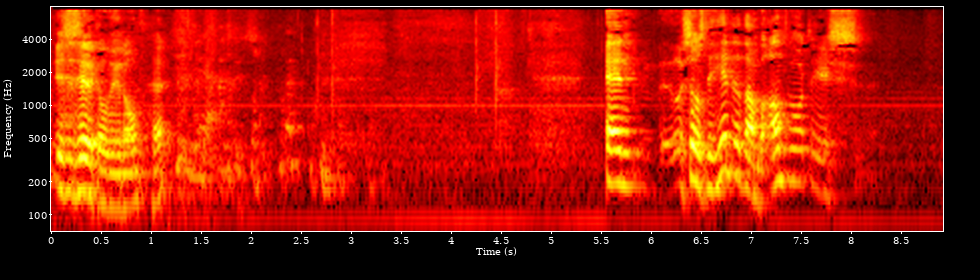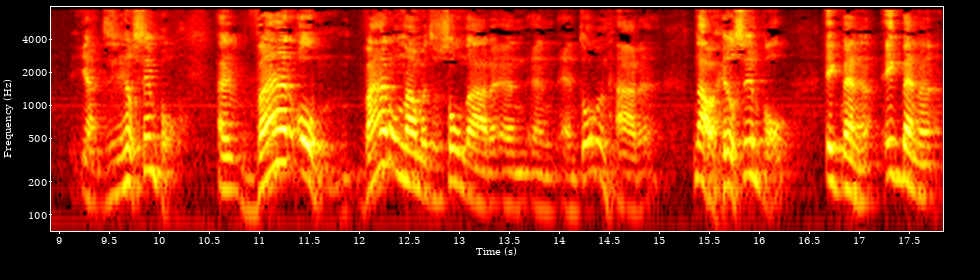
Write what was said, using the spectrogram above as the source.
is de cirkel weer rond. Hè? En zoals de Heer dat dan beantwoordt is... Ja, het is heel simpel. En waarom? Waarom nou met de zondaren en, en, en tollenaren? Nou, heel simpel. Ik ben, ik ben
